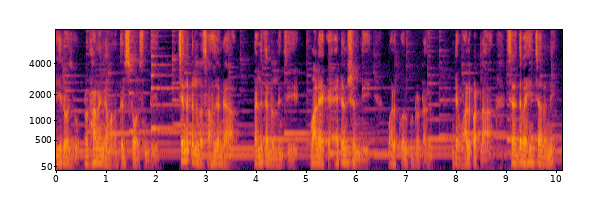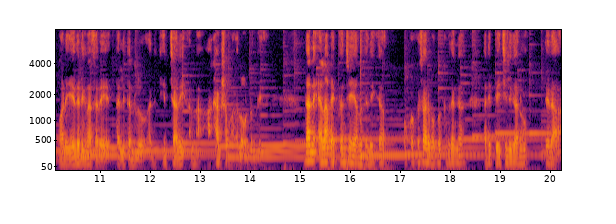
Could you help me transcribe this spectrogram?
ఈరోజు ప్రధానంగా మనం తెలుసుకోవాల్సింది చిన్నపిల్లలు సహజంగా తల్లిదండ్రుల నుంచి వాళ్ళ యొక్క అటెన్షన్ని వాళ్ళు కోరుకుంటుంటారు. అంటే వాళ్ళ పట్ల శ్రద్ధ వహించాలని వాళ్ళు ఏది అడిగినా సరే తల్లిదండ్రులు అది తీర్చాలి అన్న ఆకాంక్ష వాళ్ళలో ఉంటుంది. దాన్ని ఎలా వ్యక్తం చేయాలో తెలియక ఒక్కొక్కసారి ఒక్కొక్క విధంగా అది పేచీలుగాను లేదా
